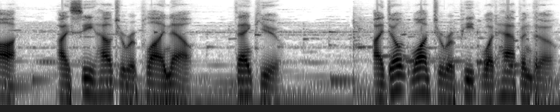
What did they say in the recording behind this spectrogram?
Ah, I see how to reply now, thank you. I don't want to repeat what happened though.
